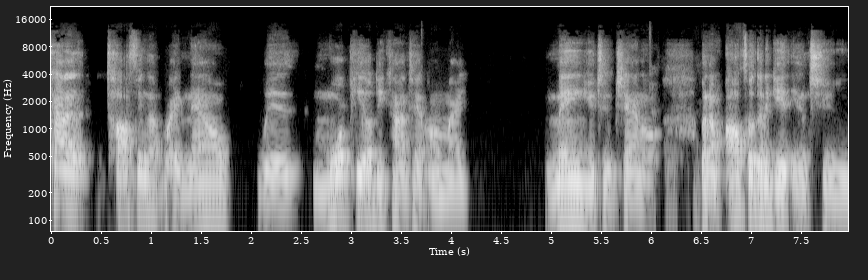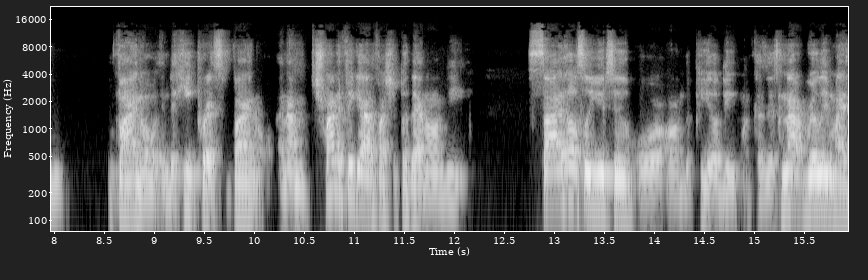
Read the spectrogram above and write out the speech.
kind of tossing up right now with more POD content on my main YouTube channel, but I'm also going to get into vinyl and the heat press vinyl. And I'm trying to figure out if I should put that on the side hustle YouTube or on the POD one because it's not really my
